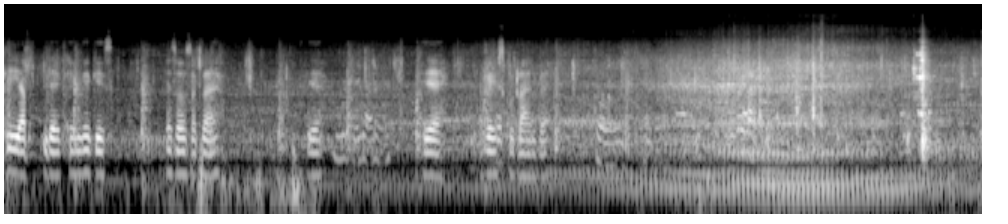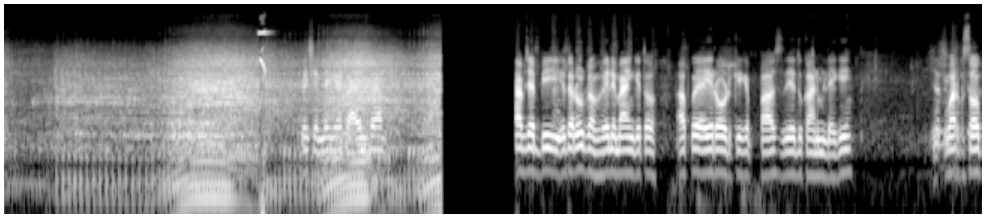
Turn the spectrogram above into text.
कि आप देखेंगे कि कैसे हो सकता है। ये ये अभी इसको ट्रायल पे पे चलेंगे ट्रायल पे आप जब भी इधर उर्गम वैली में आएँगे तो आपको यही रोड के पास ये दुकान मिलेगी। वर्कशॉप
